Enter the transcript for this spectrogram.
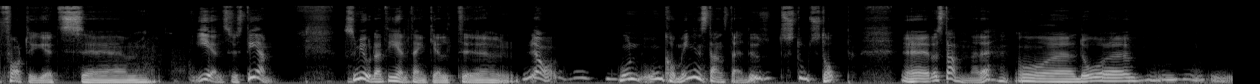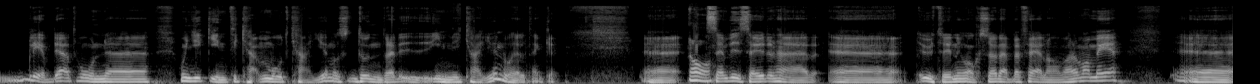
fartygets elsystem som gjorde att det helt enkelt, ja, hon, hon kom ingenstans där. Det stod stopp. Eh, då stannade och eh, då eh, blev det att hon, eh, hon gick in till, mot kajen och dundrade in i kajen då helt enkelt. Eh, ja. Sen visar ju den här eh, utredningen också där befälhavaren var med. Eh,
